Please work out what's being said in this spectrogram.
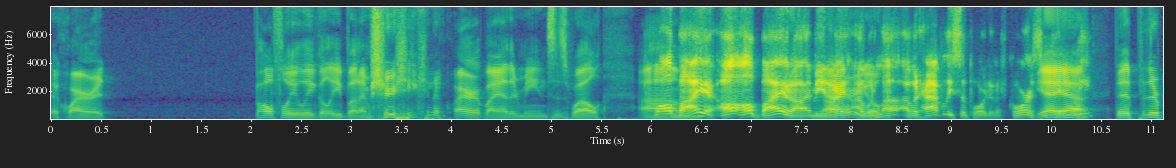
acquire it, hopefully legally, but I'm sure you can acquire it by other means as well. Um, Well, I'll buy it. I'll, I'll buy it. I mean, Oh, I, I would love. I would happily support it. Of course. Yeah, yeah. The,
